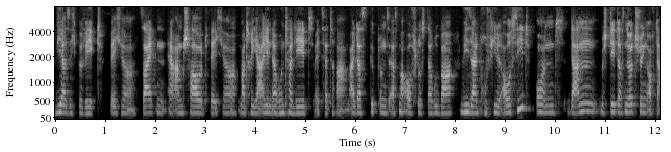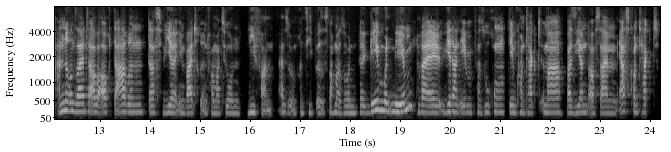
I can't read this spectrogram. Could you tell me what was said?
wie er sich bewegt, welche Seiten er anschaut, welche Materialien er runterlädt, etc. All das gibt uns erstmal Aufschluss darüber, wie sein Profil aussieht. Und dann besteht das Nurturing auf der anderen Seite aber auch darin, dass wir ihm weitere Informationen liefern. Also im Prinzip ist es nochmal so ein Geben und Nehmen, weil wir dann eben versuchen, dem Kontakt immer basierend auf seinem Erstkontakt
